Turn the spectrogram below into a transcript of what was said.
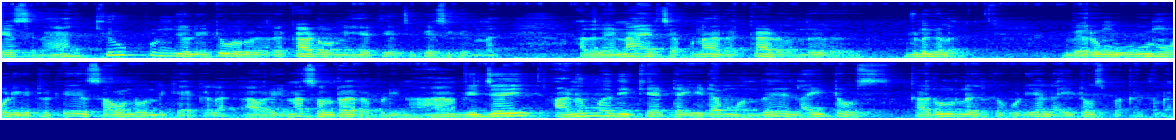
பேசினேன். கியூப்னு சொல்லிட்டு ஒரு ரெக்கார்டு ஒன்று ஏற்றி வச்சு பேசிக்கிருந்தேன் அதில் என்ன ஆயிடுச்சு அப்படின்னா ரெக்கார்டு வந்து விழுகலை. வெறும் ஊன்னு ஓடிக்கிட்டு இருக்கு சவுண்ட் வந்து கேட்கல. அவர் என்ன சொல்கிறார் அப்படின்னா விஜய் அனுமதி கேட்ட இடம் வந்து லைட் ஹவுஸ் கரூரில் இருக்கக்கூடிய லைட் ஹவுஸ் பக்கத்தில்.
